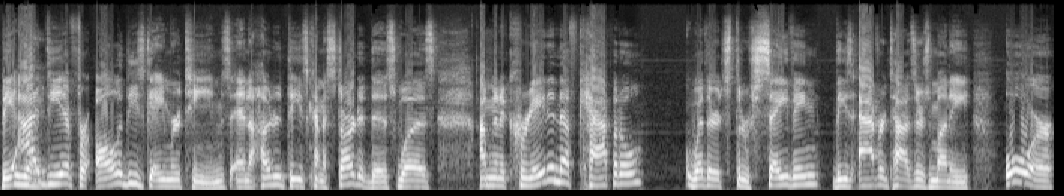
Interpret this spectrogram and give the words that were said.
The Right. idea for all of these gamer teams, and 100 Thieves kind of started this, was I'm going to create enough capital, whether it's through saving these advertisers money or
